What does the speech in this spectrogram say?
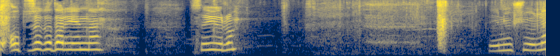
30'a kadar yeniden sayıyorum. Benim şöyle.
